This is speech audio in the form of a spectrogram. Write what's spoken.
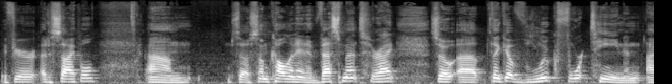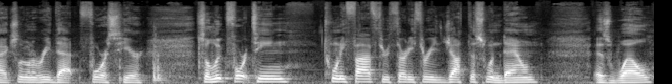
if you're a disciple. Um, so some call it an investment, right? So uh, think of Luke 14, and I actually want to read that for us here. So Luke 14, 25 through 33, jot this one down as well.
